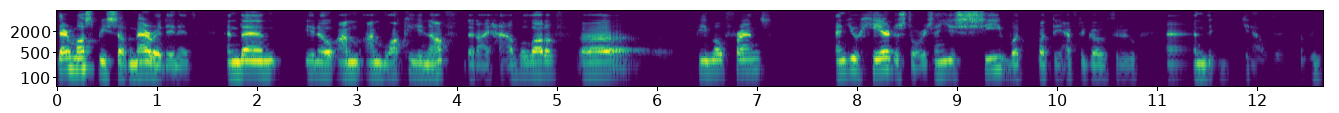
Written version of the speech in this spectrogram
there must be some merit in it and then you know i'm i'm lucky enough that i have a lot of uh, female friends and you hear the stories and you see what what they have to go through and you know the, the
